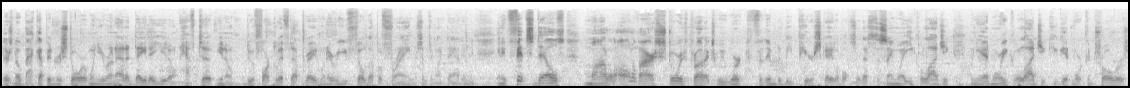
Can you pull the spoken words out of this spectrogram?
there's no backup and restore when you run out of data. You don't have to, you know, do a forklift upgrade whenever you filled up a frame or something like that. And, and it fits Dell's model. All of our storage products, we worked for them to be peer scalable. So that's the same way EqualLogic. When you add more EqualLogic, you get more controllers,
